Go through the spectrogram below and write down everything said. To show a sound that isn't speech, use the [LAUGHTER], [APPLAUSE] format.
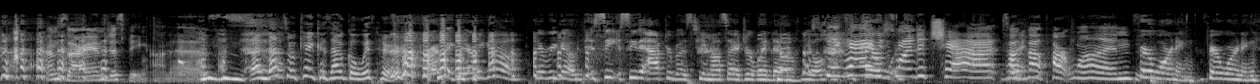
I'm sorry, I'm just being honest. [LAUGHS] and that's okay because I'll go with her. [LAUGHS] Perfect. There we go. There we go. See see the AfterBuzz team outside your window. [LAUGHS] You'll, Like, hey, we just wanted to chat, talk Right. about part one. Fair warning. Fair warning.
